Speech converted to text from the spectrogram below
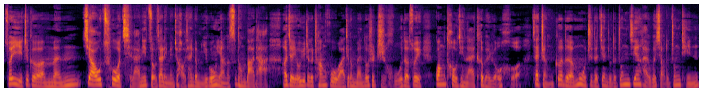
所以这个门交错起来，你走在里面就好像一个迷宫一样的四通八达，而且由于这个窗户啊，这个门都是纸糊的，所以光透进来特别柔和，在整个的木质的建筑的中间还有个小的中庭，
